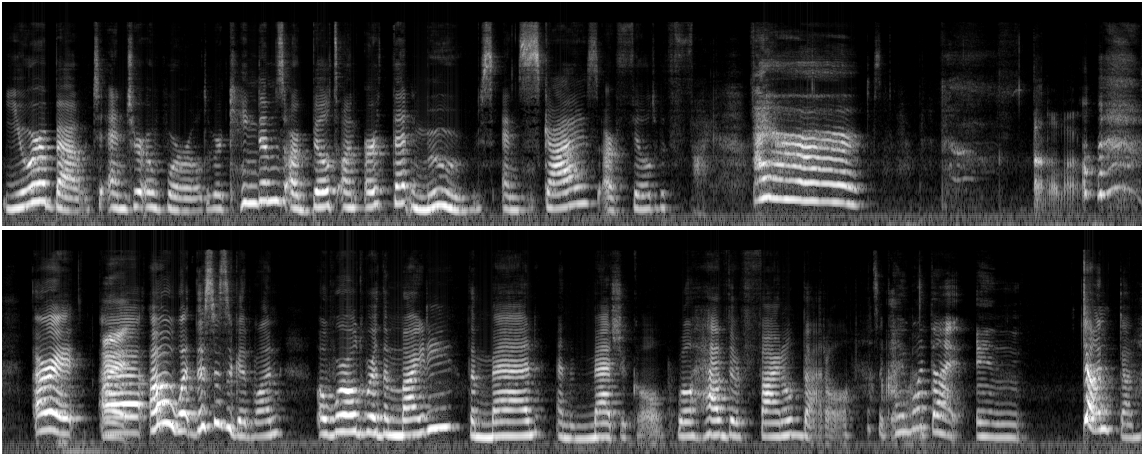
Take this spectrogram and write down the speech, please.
You are about to enter a world where kingdoms are built on earth that moves and skies are filled with fire. Fire! All right. All right. Uh, oh, what? This is a good one. A world where the mighty, the mad, and the magical will have their final battle. That's a good I one. want that in. dun dun.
